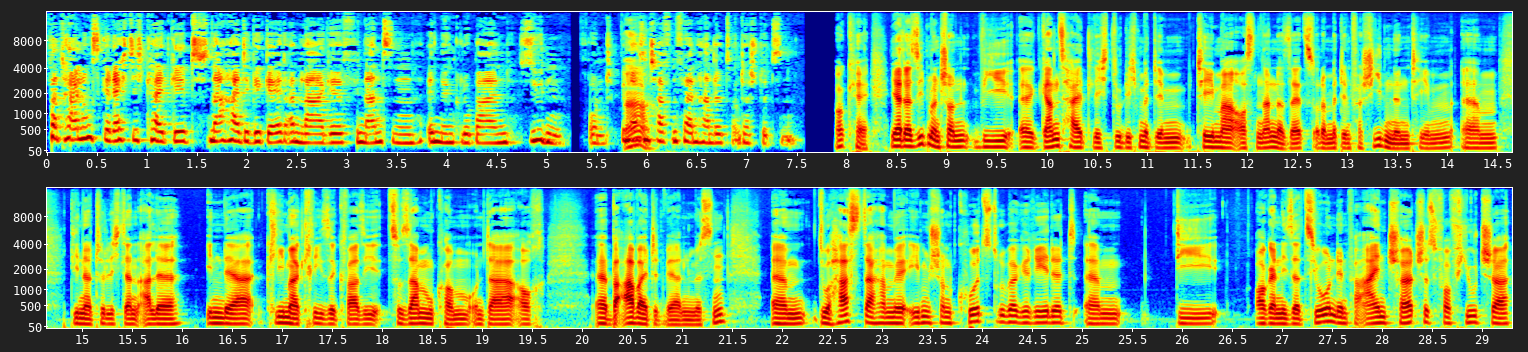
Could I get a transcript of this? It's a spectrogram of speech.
Verteilungsgerechtigkeit geht, nachhaltige Geldanlage, Finanzen in den globalen Süden und Genossenschaften ah. fairen Handel zu unterstützen. Okay, ja, da sieht man schon, wie äh, ganzheitlich du dich mit dem Thema auseinandersetzt oder mit den verschiedenen Themen, ähm, die natürlich dann alle in der Klimakrise quasi zusammenkommen und da auch äh, bearbeitet werden müssen. Ähm, du hast, da haben wir eben schon kurz drüber geredet, ähm, die Organisation, den Verein Churches for Future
